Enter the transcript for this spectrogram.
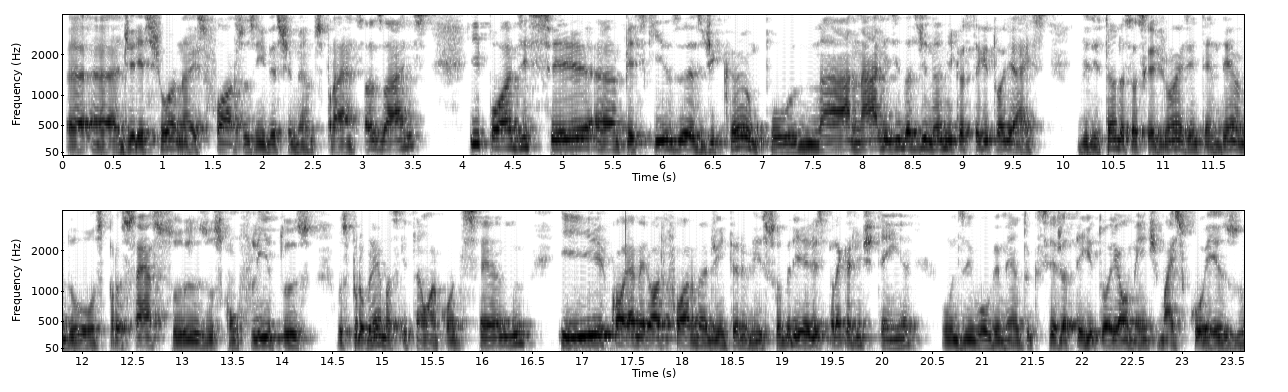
eh, eh, direciona esforços e investimentos para essas áreas. E pode ser uh, pesquisas de campo na análise das dinâmicas territoriais, visitando essas regiões, entendendo os processos, os conflitos, os problemas que estão acontecendo e qual é a melhor forma de intervir sobre eles para que a gente tenha um desenvolvimento que seja territorialmente mais coeso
